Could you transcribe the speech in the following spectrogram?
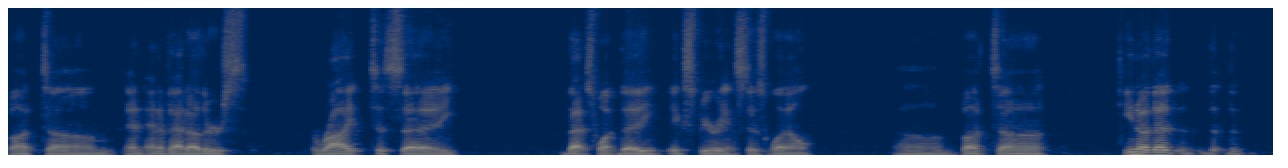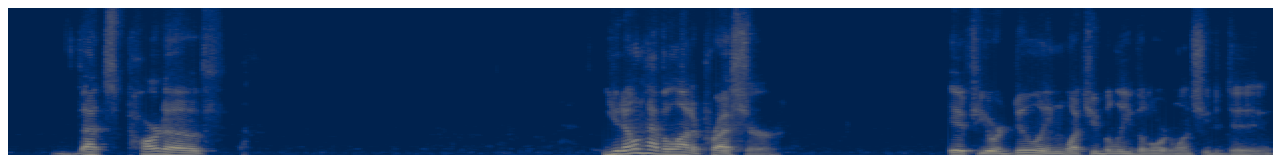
but um, and and I've had others write to say that's what they experienced as well. Um, but uh, you know that that's part of. You don't have a lot of pressure if you're doing what you believe the Lord wants you to do,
